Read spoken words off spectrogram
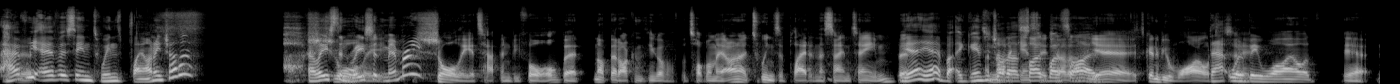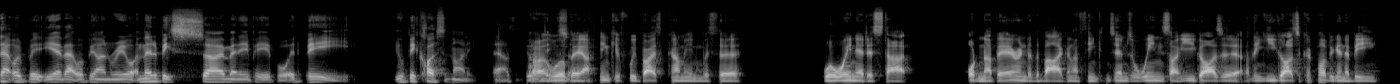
have Yeah. we ever seen twins play on each other? Oh, At least in recent memory? Surely it's happened before, but not that I can think of off the top of my head. I know twins have played in the same team, but yeah, yeah, but against each other against side each by other. side. Yeah, it's going to be wild. That would see. be wild. Yeah, That would be yeah, that would be unreal. And there'd be so many people. It'd be it would be close to ninety thousand. oh, it will be. I think if we both come in with a, well, we need to start holding up air end of the bargain. I think in terms of wins, like you guys are. I think you guys are probably going to be.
